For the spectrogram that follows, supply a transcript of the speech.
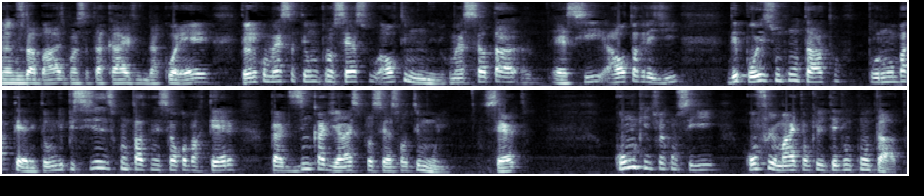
ângulos da base, começa a atacar da Coreia. Então ele começa a ter um processo autoimune, ele começa a é, se autoagredir depois de um contato por uma bactéria. Então ele precisa desse contato inicial com a bactéria para desencadear esse processo autoimune, certo? Como que a gente vai conseguir confirmar então que ele teve um contato?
